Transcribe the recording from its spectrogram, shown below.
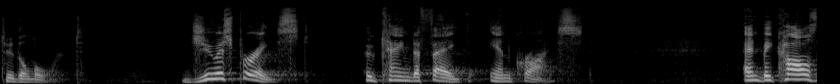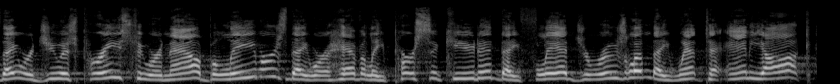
to the Lord. Jewish priest who came to faith in Christ. And because they were Jewish priests who were now believers, they were heavily persecuted. They fled Jerusalem. They went to Antioch.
